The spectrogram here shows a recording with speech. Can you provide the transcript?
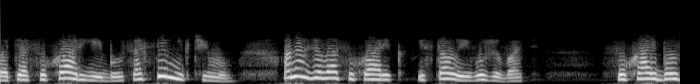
хотя сухарь ей был совсем ни к чему. Она взяла сухарик и стала его жевать. Сухарь был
